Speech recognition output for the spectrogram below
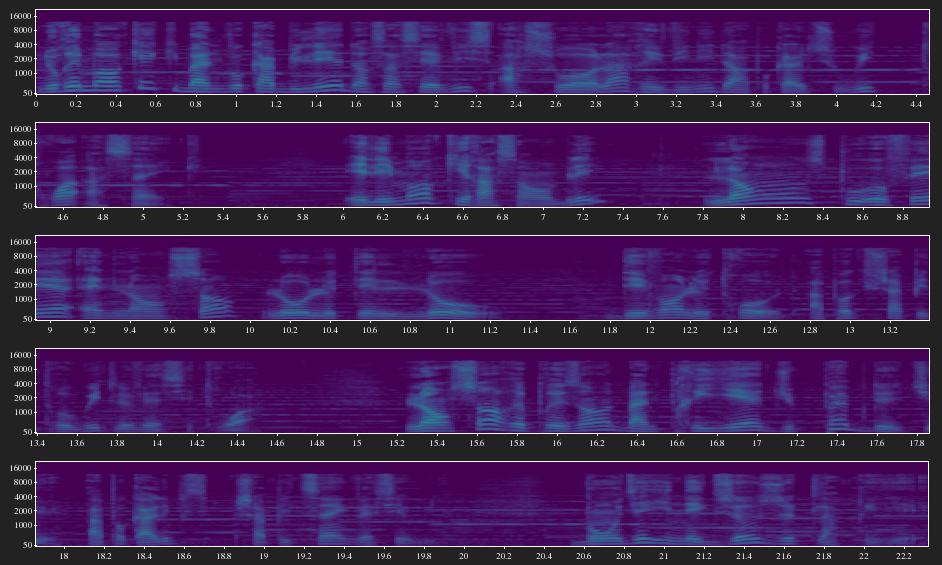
Nous remarquons qu'il y a un vocabulaire dans sa service à soir-là réuni dans Apocalypse 8, 3 à 5. Éléments qui rassemblaient Lance pour offrir un lançant l'eau l'eau devant le trône. Apocalypse chapitre 8, le verset 3. L'encens représente une prière du peuple de Dieu. Apocalypse chapitre 5, verset 8. Bon Dieu inexauce la prière.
